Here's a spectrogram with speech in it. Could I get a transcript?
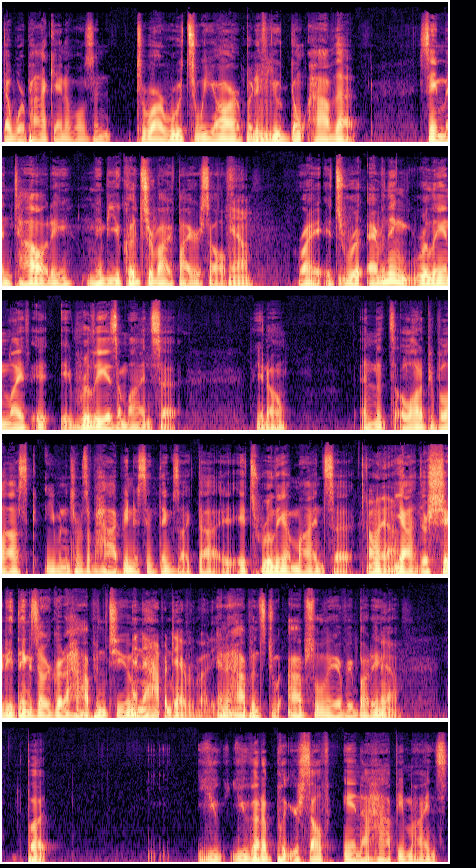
that we're pack animals, and to our roots we are. But Mm-hmm. if you don't have that same mentality, maybe you could survive by yourself. Yeah. right? It's re- everything really in life. It, it really is a mindset, you know. And it's a lot of people ask, even in terms of happiness and things like that. It, it's really a mindset. Oh yeah. Yeah, there's shitty things that are going to happen to you, And it happened to everybody. And it happens to absolutely everybody. yeah. But you you got to put yourself in a happy minds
